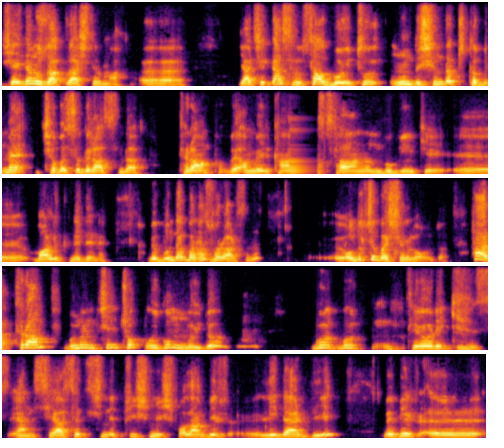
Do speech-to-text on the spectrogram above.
şeyden uzaklaştırma. E, gerçekten sınıfsal boyutunun dışında tutabilme çabasıdır aslında Trump ve Amerikan sağının bugünkü e, varlık nedeni. Ve bunda bana sorarsınız e, oldukça başarılı oldu. Ha Trump bunun için çok uygun muydu? bu, bu teorik yani siyaset içinde pişmiş falan bir lider değil ve bir e,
